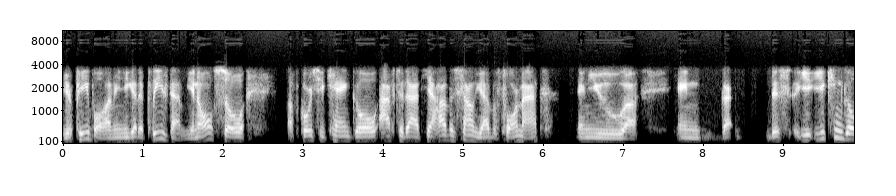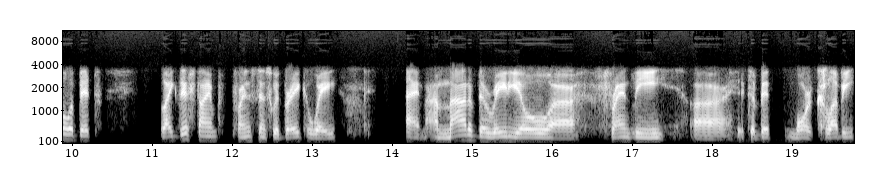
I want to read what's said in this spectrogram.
your people. I mean, you got to please them. You know, so of course you can't go after that. You have a sound. You have a format, and you uh, and that this you, you can go a bit like this time, for instance, with Breakaway. I'm, I'm out of the radio uh, friendly. Uh, it's a bit more clubby,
